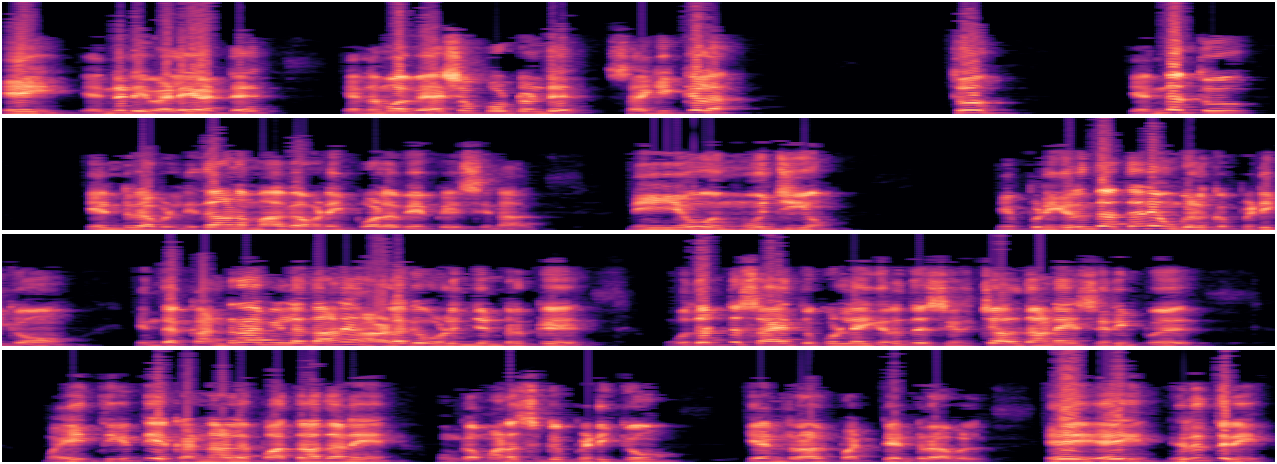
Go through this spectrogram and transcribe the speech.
ஏய் என்னடி விளையாட்டு? என்னமோ வேஷம் போட்டுண்டு சகிக்கல. து என்ன தூ? என்று அவள் நிதானமாக அவனைப் போலவே பேசினாள். நீயும் மூஞ்சியும். இப்படி இருந்தா தானே உங்களுக்கு பிடிக்கும். இந்த கன்றாவில தானே அழகு ஒளிஞ்சின்னு இருக்கு உதட்டு சாயத்துக்குள்ளே இருந்து சிரிச்சால் தானே சிரிப்பு. மை தீட்டிய கண்ணால பார்த்தாதானே உங்க மனசுக்கு பிடிக்கும் என்றாள் பட்டென்று அவள். ஏய் ஏய் நிறுத்திரி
